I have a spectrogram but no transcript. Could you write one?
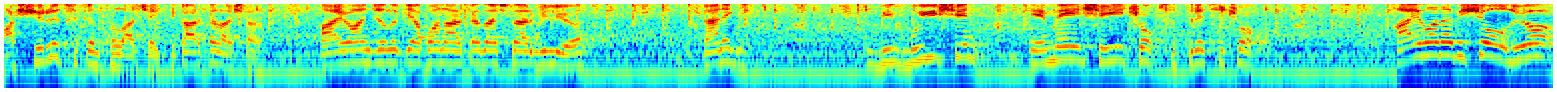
Aşırı sıkıntılar çektik arkadaşlar. Hayvancılık yapan arkadaşlar biliyor. Yani bu işin emeği şeyi çok, stresi çok. Hayvana bir şey oluyor.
